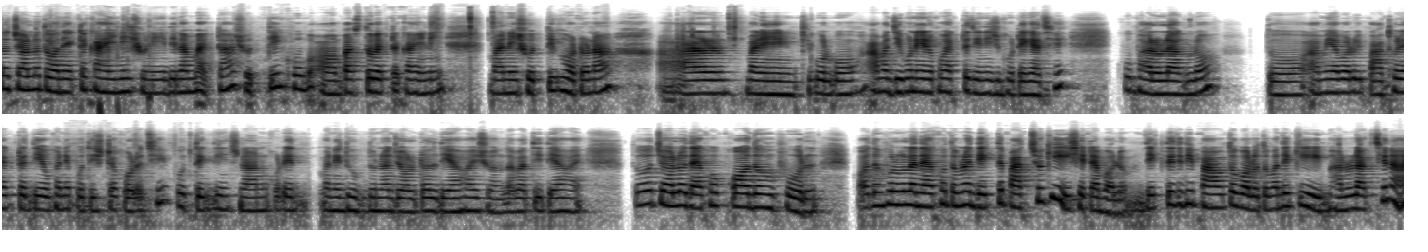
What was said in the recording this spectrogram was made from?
তো চলো, তোমাদের একটা কাহিনী শুনিয়ে দিলাম একটা। সত্যিই খুব বাস্তব একটা কাহিনী। মানে সত্যি ঘটনা। আর মানে কি বলব? আমার জীবনে এরকম একটা জিনিস ঘটে গেছে। খুব ভালো লাগল। তো আমি আবার ওই পাথর একটা দিয়ে ওখানে প্রতিষ্ঠা করেছি। প্রত্যেক দিন স্নান করে মানে ধূপধুনা জল টল দেওয়া হয়, সন্ধ্যাবাতি দেওয়া হয়। তো চলো দেখো কদম ফুল। কদম ফুলগুলো দেখো, তোমরা দেখতে পাচ্ছ কি? সেটা বলো। দেখতে যদি পাও তো বলো, তোমাদের কি ভালো লাগছে না?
